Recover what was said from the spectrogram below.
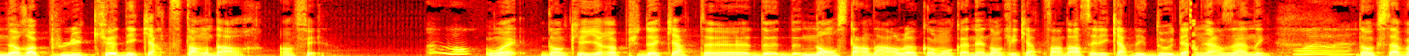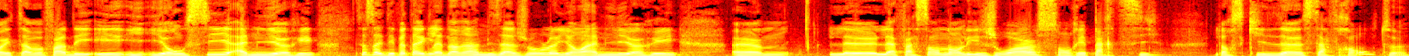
n'aura plus que des cartes standards, en fait. Ah bon? Ouais, donc il y aura plus de cartes euh, de, de non standards là, comme on connaît. Donc les cartes standards, c'est les cartes des deux dernières années. Ouais, ouais. Donc ça va être, ça va faire des. Et ils ils ont aussi amélioré. Ça, ça a été fait avec la dernière mise à jour. Là, ils ont amélioré euh, le- la façon dont les joueurs sont répartis lorsqu'ils euh, s'affrontent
